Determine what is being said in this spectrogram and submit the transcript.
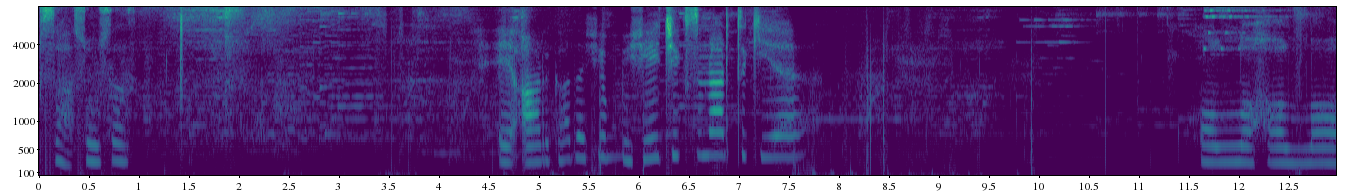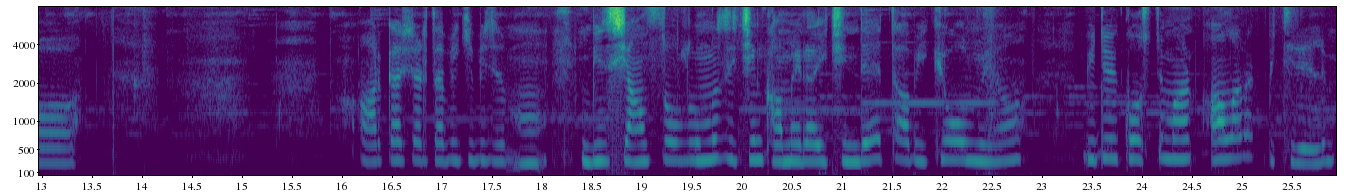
Sağ sol sağ. E arkadaşım bir şey çıksın artık ya. Allah Allah. Arkadaşlar tabii ki biz biz şanslı olduğumuz için kamera içinde tabii ki olmuyor. Videoyu kostüm al- alarak bitirelim.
